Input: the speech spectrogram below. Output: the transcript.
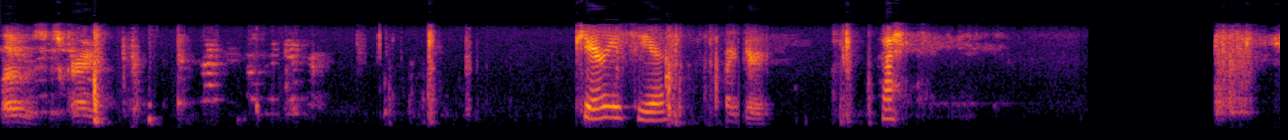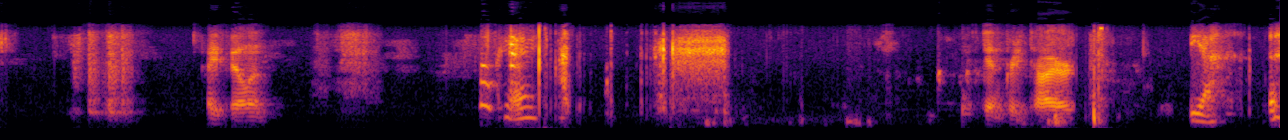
Hello, this is Craig. Carrie is here. Hi, Gary. Hi. You feeling? Okay. Getting pretty tired. Yeah.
